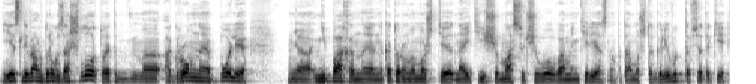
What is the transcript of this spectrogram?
Если вам вдруг зашло, то это а, огромное поле а, непаханное, на котором вы можете найти еще массу чего вам интересно. Потому что Голливуд-то все-таки,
